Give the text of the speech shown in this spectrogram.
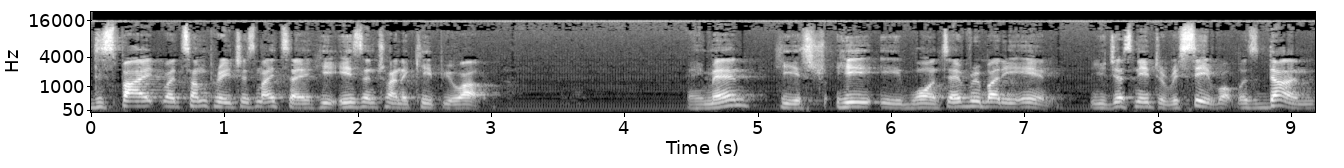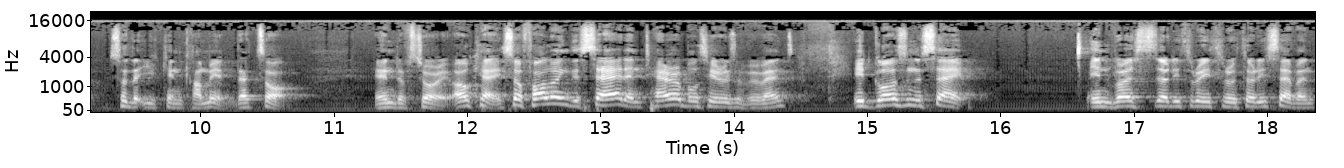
Despite what some preachers might say, He isn't trying to keep you out. Amen? He, is, he, he wants everybody in. You just need to receive what was done so that you can come in. That's all. End of story. Okay, so following the sad and terrible series of events, it goes on to say in verse 33 through 37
